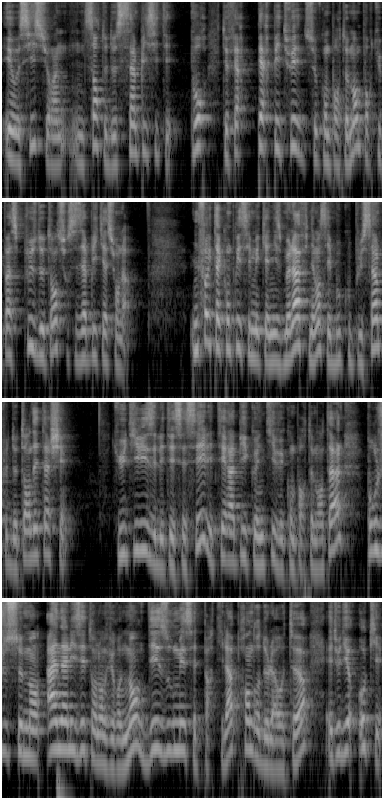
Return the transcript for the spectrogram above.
et aussi sur une sorte de simplicité, pour te faire perpétuer ce comportement, pour que tu passes plus de temps sur ces applications-là. Une fois que tu as compris ces mécanismes-là, finalement, c'est beaucoup plus simple de t'en détacher. Tu utilises les TCC, les thérapies cognitives et comportementales, pour justement analyser ton environnement, dézoomer cette partie-là, prendre de la hauteur et te dire, ok,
